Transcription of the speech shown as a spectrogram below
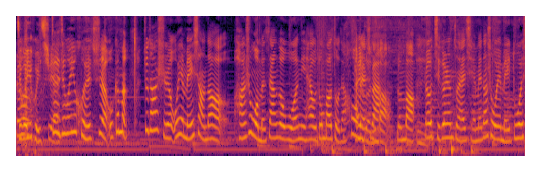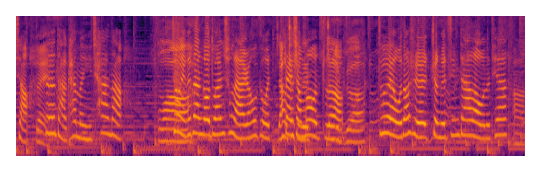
结果一回去，对，结果一回去，我根本。就当时我也没想到，好像是我们三个，我你还有东宝走在后面是吧？伦宝，然后几个人走在前面。当时我也没多想，对。但是打开门一刹那，哇！就一个蛋糕端出来，然后给我戴上帽子。哥，对我当时整个惊呆了，我的天啊！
